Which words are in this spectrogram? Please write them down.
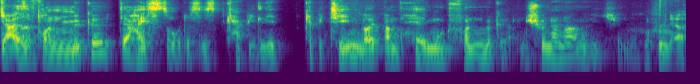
Ja, also von Mücke, der heißt so. Das ist Kapitän, Kapitänleutnant Helmut von Mücke. Ein schöner Name, wie ich finde. Ja.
